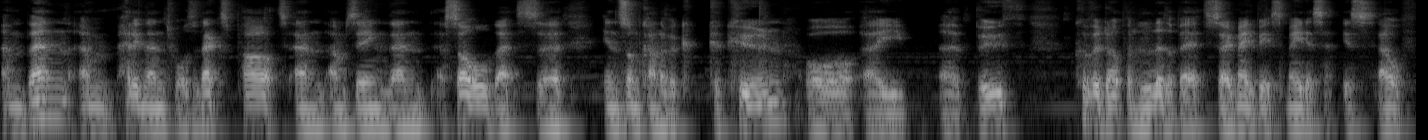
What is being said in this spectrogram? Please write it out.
And then I'm heading then towards the next part, and I'm seeing then a soul that's uh, in some kind of a cocoon or a, a booth, covered up a little bit. So maybe it's made its, itself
